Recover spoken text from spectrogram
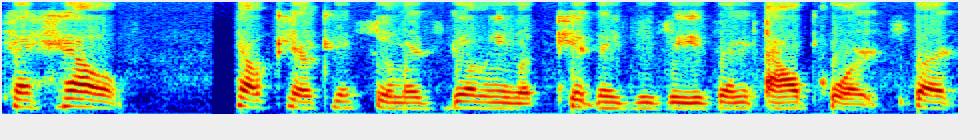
to help healthcare consumers dealing with kidney disease and Alports. But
